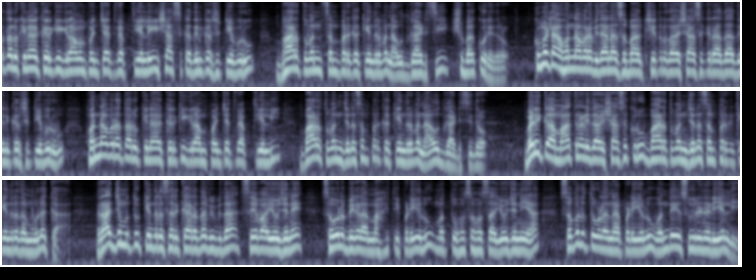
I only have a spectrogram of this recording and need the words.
ತಾಲೂಕಿನ ಕರ್ಕಿ ಗ್ರಾಮ ಪಂಚಾಯತ್ ವ್ಯಾಪ್ತಿಯಲ್ಲಿ ಶಾಸಕ ದಿನಕರ್ ಶೆಟ್ಟಿಯವರು ಭಾರತ್ ಒನ್ ಸಂಪರ್ಕ ಕೇಂದ್ರವನ್ನು ಉದ್ಘಾಟಿಸಿ ಶುಭ ಕೋರಿದರು. ಕುಮಟಾ ಹೊನ್ನಾವರ ವಿಧಾನಸಭಾ ಕ್ಷೇತ್ರದ ಶಾಸಕರಾದ ದಿನಕರ್ ಶೆಟ್ಟಿಯವರು ಹೊನ್ನಾವರ ತಾಲೂಕಿನ ಕರ್ಕಿ ಗ್ರಾಮ ಪಂಚಾಯತ್ ವ್ಯಾಪ್ತಿಯಲ್ಲಿ ಭಾರತ್ ಒನ್ ಜನಸಂಪರ್ಕ ಕೇಂದ್ರವನ್ನು ಉದ್ಘಾಟಿಸಿದರು. ಬಳಿಕ ಮಾತನಾಡಿದ ಶಾಸಕರು ಭಾರತ್ ಒನ್ ಜನಸಂಪರ್ಕ ಕೇಂದ್ರದ ಮೂಲಕ ರಾಜ್ಯ ಮತ್ತು ಕೇಂದ್ರ ಸರ್ಕಾರದ ವಿವಿಧ ಸೇವಾ ಯೋಜನೆ, ಸೌಲಭ್ಯಗಳ ಮಾಹಿತಿ ಪಡೆಯಲು ಮತ್ತು ಹೊಸ ಹೊಸ ಯೋಜನೆಯ ಸವಲತ್ತುಗಳನ್ನು ಪಡೆಯಲು ಒಂದೇ ಸೂರಿನಡಿಯಲ್ಲಿ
